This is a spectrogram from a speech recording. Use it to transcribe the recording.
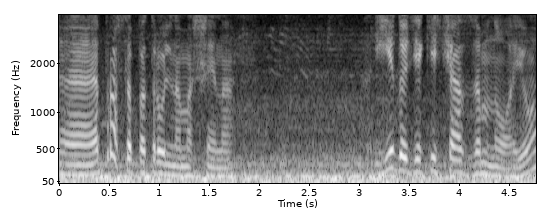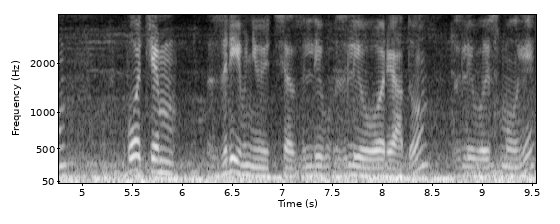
Е, Просто патрульна машина їдуть якийсь час за мною, потім зрівнюються з, лів, з лівого ряду, з лівої смуги,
